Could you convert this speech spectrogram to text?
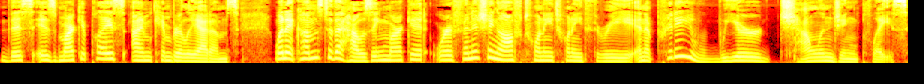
This is Marketplace. I'm Kimberly Adams. When it comes to the housing market, we're finishing off 2023 in a pretty weird, challenging place.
